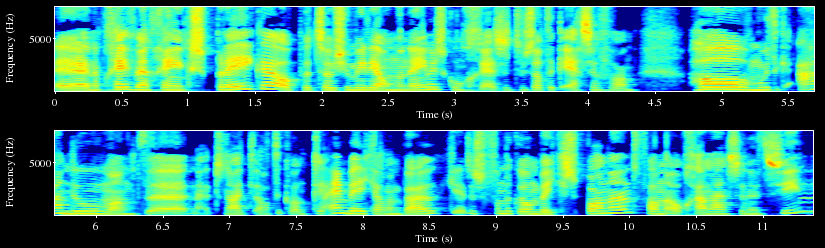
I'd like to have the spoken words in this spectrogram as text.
En op een gegeven moment ging ik spreken op het Social Media Ondernemerscongres. En toen zat ik echt zo van, oh, wat moet ik aandoen? Want uh, nou, toen had, had, ik wel een klein beetje aan een buikje. Dus vond ik wel een beetje spannend. Van, oh, gaan mensen het zien?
